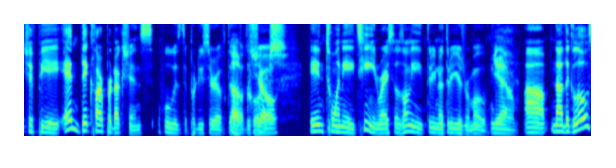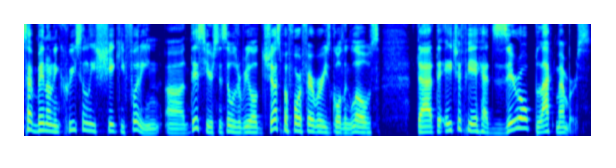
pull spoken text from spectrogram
HFPA and Dick Clark Productions, who is the producer of the Of of, the course. show, in 2018. Right, so it was only three, you know, three years removed. Yeah. Uh, now the Globes have been on increasingly shaky footing uh, this year since it was revealed just before February's Golden Globes that the HFPA had zero black members.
